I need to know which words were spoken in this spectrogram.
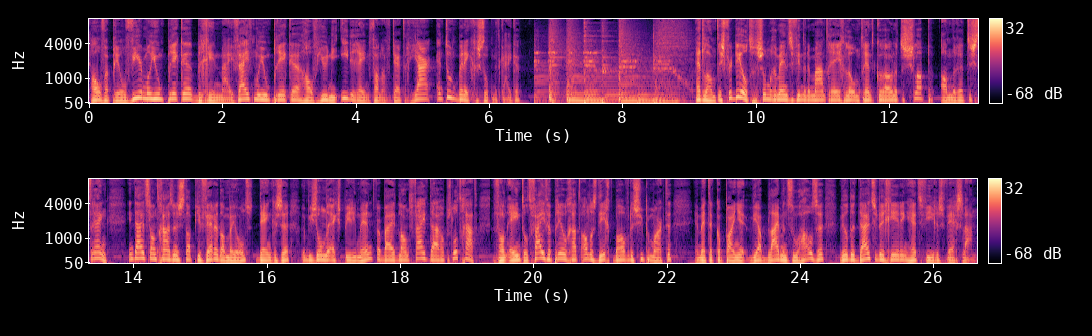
Half april 4 miljoen prikken, begin mei 5 miljoen prikken, half juni iedereen vanaf 30 jaar. En toen ben ik gestopt met kijken. Het land is verdeeld. Sommige mensen vinden de maatregelen omtrent corona te slap, anderen te streng. In Duitsland gaan ze een stapje verder dan bij ons, denken ze. Een bijzonder experiment waarbij het land vijf dagen op slot gaat. Van 1 tot 5 april gaat alles dicht, behalve de supermarkten. En met de campagne Wir bleiben zu Hause wil de Duitse regering het virus wegslaan.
